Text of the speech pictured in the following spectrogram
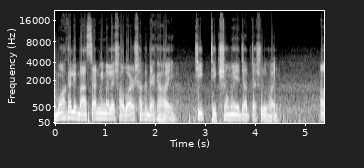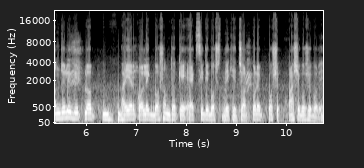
মহাখালী বাস টার্মিনালে সবার সাথে দেখা হয়। ঠিক ঠিক সময়ে যাত্রা শুরু হয়। অঞ্জলি, বিপ্লব ভাইয়ার কলেগ বসন্তকে এক সিটে বসতে দেখে চট করে পাশে বসে পড়ে।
